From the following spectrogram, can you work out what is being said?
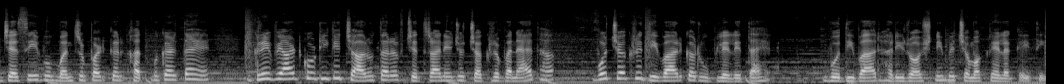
जैसे ही वो मंत्र पढ़कर खत्म करता है, ग्रेवयार्ड कोठी के चारों तरफ़ चित्रा ने जो चक्र बनाया था, वो चक्र दीवार का रूप ले लेता है। वो दीवार हरी रोशनी में चमकने लग गई थी।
